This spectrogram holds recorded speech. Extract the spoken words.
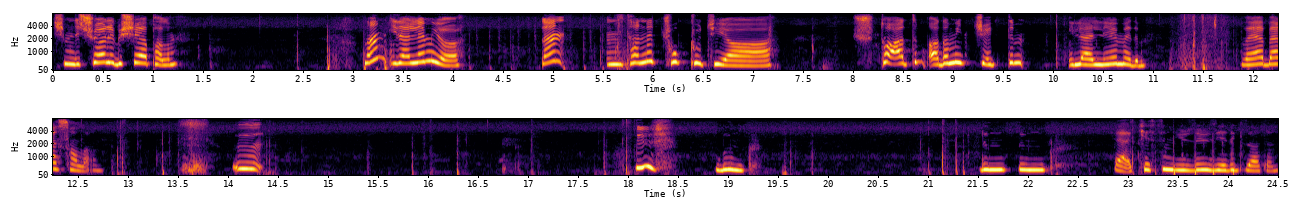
Şimdi şöyle bir şey yapalım. Lan ilerlemiyor. Lan internet çok kötü ya. Şutu atıp adamı çektim. İlerleyemedim. Veya ben salam. Üf. Bunk. Dınk dınk. Ya kesin yüzde yüz yedik zaten.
